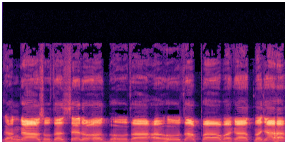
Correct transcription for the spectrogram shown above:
गङ्गासुतस्य रोद्भूता अहूतः पावकात्मजः।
